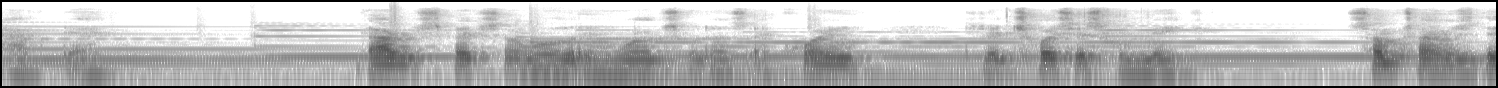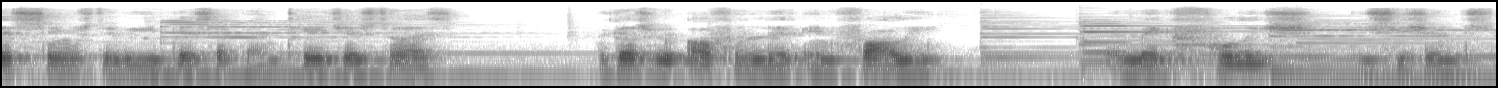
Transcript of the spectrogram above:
have death. God respects our will and works with us according to the choices we make. Sometimes this seems to be disadvantageous to us because we often live in folly and make foolish decisions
